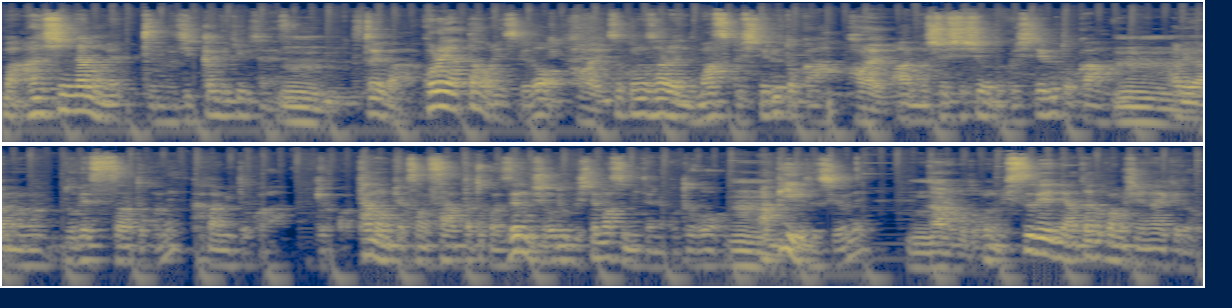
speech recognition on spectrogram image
まあ安心なのねっていうのが実感できるじゃないい。ですか。うん。例えば、これやった方がいいですけど、はい。そこのサロンでマスクしてるとか、はあの手指消毒してるとかい。、うん。あるいはあのドレッサーとかね、鏡とか、他のお客さん触ったとか全部消毒してますみたいなことをうんアピールですよね。なるほど。うん失礼に当たるかもしれないけど、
